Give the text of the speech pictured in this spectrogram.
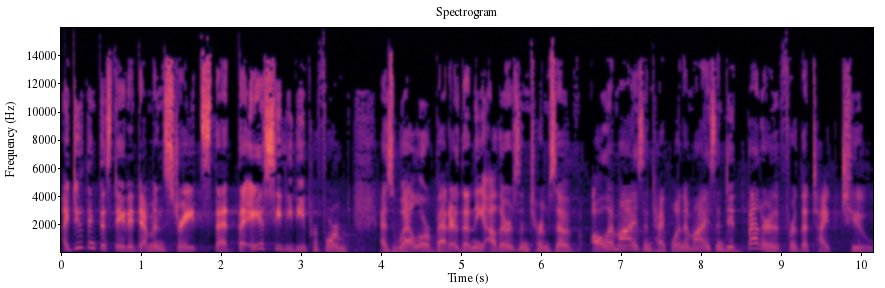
I do think this data demonstrates that the ASCVD performed as well or better than the others in terms of all MIs and type 1 MIs and did better for the type 2.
